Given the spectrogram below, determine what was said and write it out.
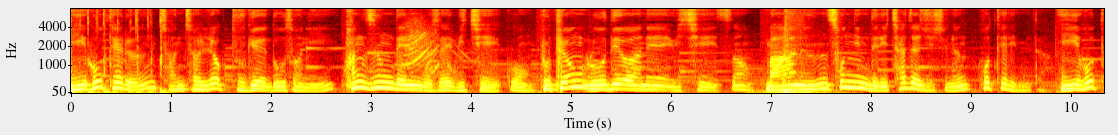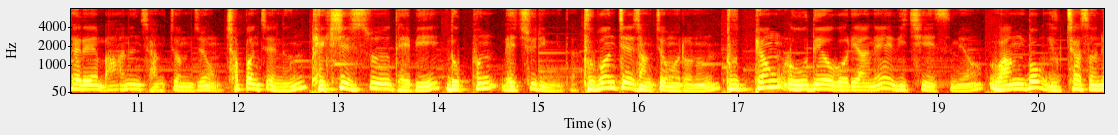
이 호텔은 전철역 두개 노선이 환승되는 곳에 위치해 있고 부평 로데오 안에 위치해 있어 많은 손님들이 찾아주시는 호텔입니다. 이 호텔의 많은 장점 중 첫 번째는 객실수 대비 높은 매출입니다. 두 번째 장점으로는 부평 로데오 거리 안에 위치해 있으며 왕복 6차선에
